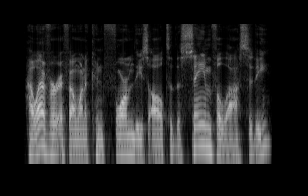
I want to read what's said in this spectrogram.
However, if I want to conform these all to the same velocity,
